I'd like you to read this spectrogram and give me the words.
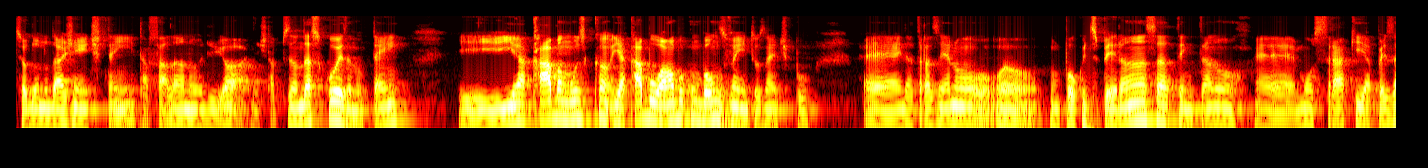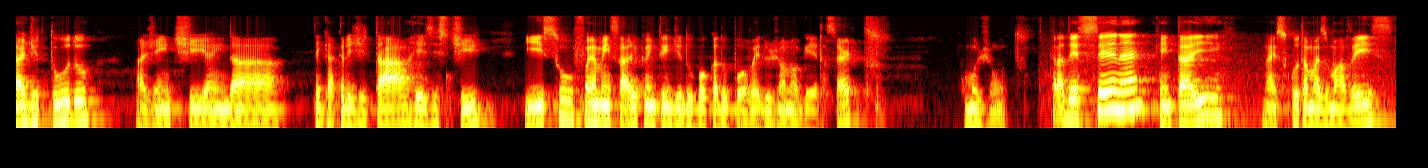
Se o dono da gente tem, tá falando de, ó, a gente tá precisando das coisas, não tem. E, e acaba a música, e acaba o álbum com bons ventos, né? Tipo, é, ainda trazendo um pouco de esperança, tentando é, mostrar que, apesar de tudo, a gente ainda tem que acreditar, resistir. E isso foi a mensagem que eu entendi do Boca do Povo aí do João Nogueira, certo? Tamo junto. Agradecer, né? Quem tá aí na escuta mais uma vez,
